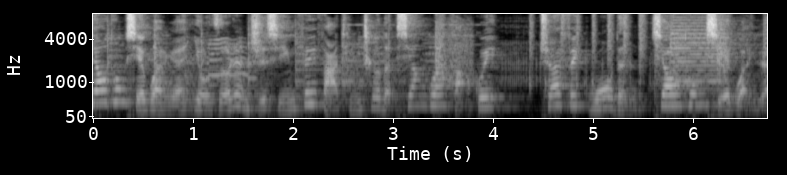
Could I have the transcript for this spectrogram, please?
交通协管员有责任执行非法停车的相关法规。Traffic warden，交通协管员。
